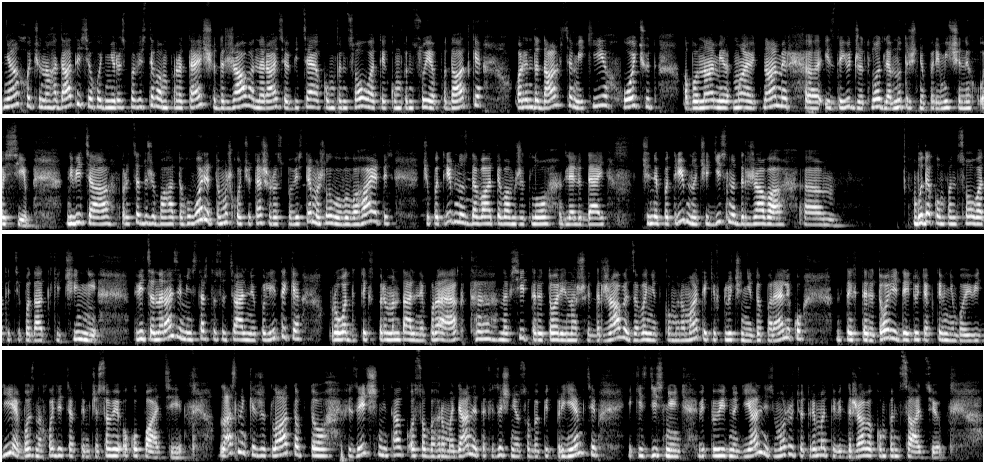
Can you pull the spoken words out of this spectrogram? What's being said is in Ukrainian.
Дня хочу нагадати сьогодні розповісти вам про те, що держава наразі обіцяє компенсовувати і компенсує податки орендодавцям, які хочуть або намір мають намір е, і здають житло для внутрішньопереміщених осіб. Дивіться, про це дуже багато говорять, тому ж хочу теж розповісти. Можливо, ви вагаєтесь, чи потрібно здавати вам житло для людей, чи не потрібно, чи дійсно держава. Ем, буде компенсувати ці податки чи ні. Дивіться, наразі Міністерство соціальної політики проводить експериментальний проект е, на всій території нашої держави за винятком громад, які включені до переліку тих територій, де йдуть активні бойові дії або знаходяться в тимчасовій окупації. Власники житла, тобто фізичні так, особи-громадяни та фізичні особи-підприємці, які здійснюють відповідну діяльність, можуть отримати від держави компенсацію.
